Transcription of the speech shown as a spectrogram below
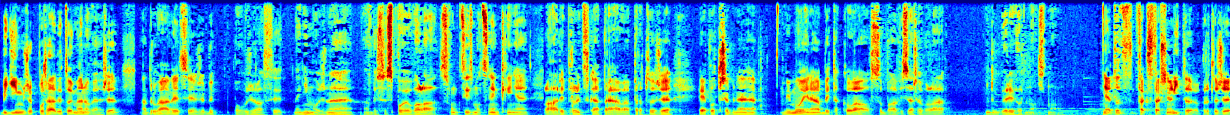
vidím, že pořád je to jméno ve hře. A druhá věc je, že by bohužel asi není možné, aby se spojovala s funkcí zmocněnkyně vlády pro lidská práva, protože je potřebné mimo jiné, aby taková osoba vyzařovala důvěryhodnost. No. Mně je to fakt strašně líto, protože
